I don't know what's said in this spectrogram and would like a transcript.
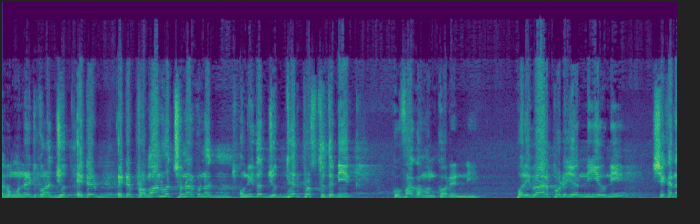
এবং উনি কোনো যুদ্ধ, এটার এটার প্রমাণ হচ্ছে ওনার কোনো, উনি তো যুদ্ধের প্রস্তুতি নিয়ে কুফা গমন করেননি। পরিবার, পরিজন নিয়ে উনি সেখানে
